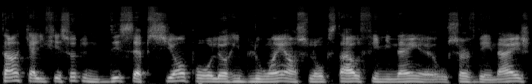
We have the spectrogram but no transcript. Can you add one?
tant qualifier ça d'une déception pour Laurie Blouin en slopestyle féminin euh, au surf des neiges,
